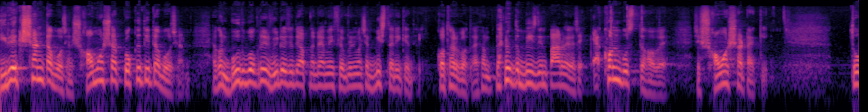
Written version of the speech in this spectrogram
ডিরেকশনটা বোঝেন, সমস্যার প্রকৃতিটা বোঝেন। এখন বুধ বকরির ভিডিও যদি আপনাদের আমি ফেব্রুয়ারি মাসের বিশ তারিখে দিই, কথার কথা, এখন তাই তো বিশ দিন পার হয়ে গেছে, এখন বুঝতে হবে যে সমস্যাটা কি। তো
